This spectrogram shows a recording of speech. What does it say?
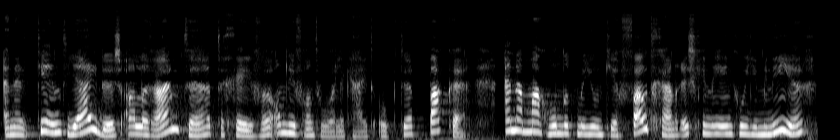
en het kind, jij dus alle ruimte te geven om die verantwoordelijkheid ook te pakken. En dat mag honderd miljoen keer fout gaan. Er is geen één goede manier.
